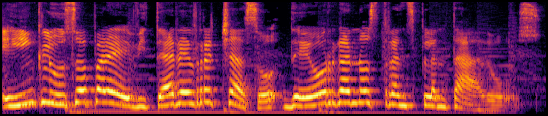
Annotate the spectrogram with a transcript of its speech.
e incluso para evitar el rechazo de órganos trasplantados.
